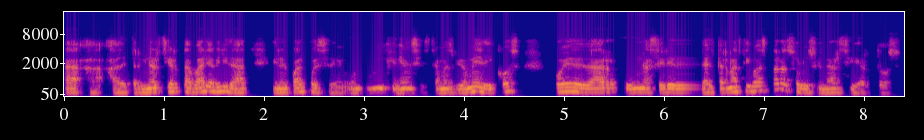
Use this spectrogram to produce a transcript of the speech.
a, determinar cierta variabilidad en el cual pues eh, un, ingeniero en sistemas biomédicos puede dar una serie de alternativas para solucionar ciertos,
